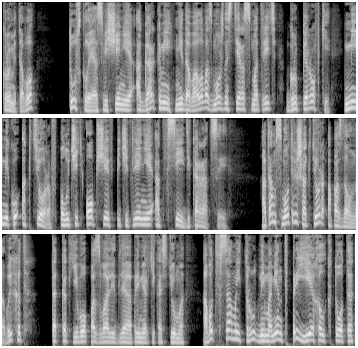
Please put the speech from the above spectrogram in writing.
Кроме того, тусклое освещение огарками не давало возможности рассмотреть группировки, мимику актеров, получить общее впечатление от всей декорации – а там смотришь, актер опоздал на выход, так как его позвали для примерки костюма. А вот в самый трудный момент приехал кто-то,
